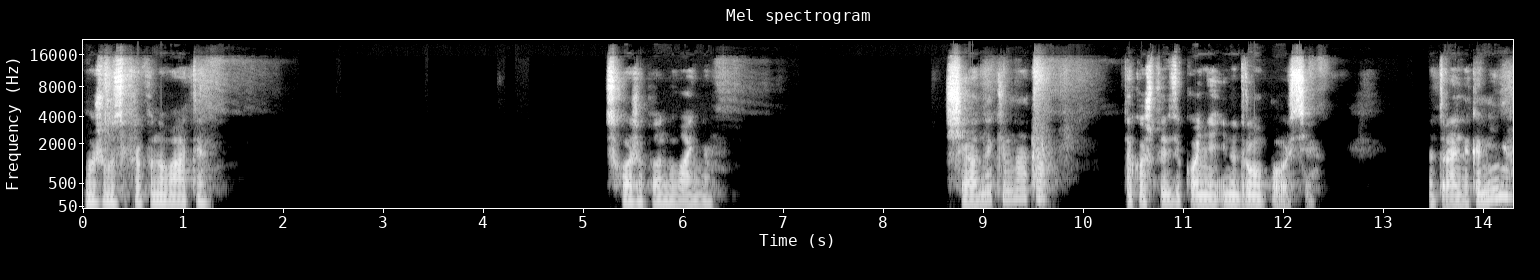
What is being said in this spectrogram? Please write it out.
Можемо запропонувати. Схоже планування. Ще одна кімната. Також підвіконня і на другому поверсі. Натуральне каміння.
